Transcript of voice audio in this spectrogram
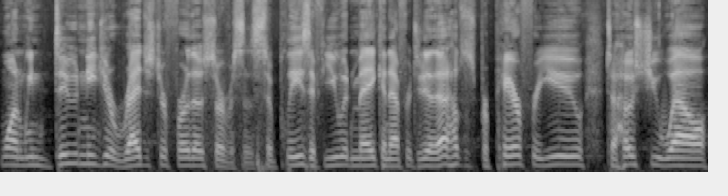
one, we do need you to register for those services. So please, if you would make an effort to do that, that helps us prepare for you to host you well.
